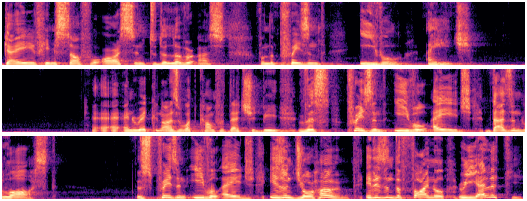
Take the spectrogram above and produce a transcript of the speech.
gave himself for our sin to deliver us from the present evil age. And recognize what comfort that should be. This present evil age doesn't last. This present evil age isn't your home, it isn't the final reality.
